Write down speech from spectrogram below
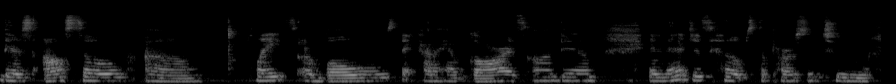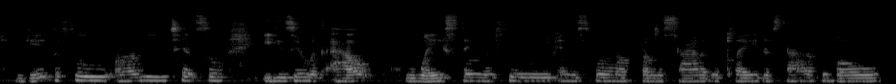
There's also um, plates or bowls that kind of have guards on them and that just helps the person to get the food on the utensil easier without wasting the food and the spoon off from the side of the plate or side of the bowl.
